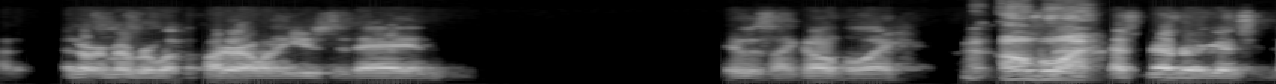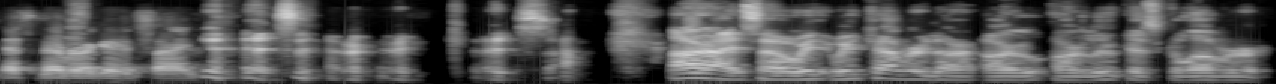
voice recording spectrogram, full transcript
i don't remember what putter i want to use today and it was like oh boy Oh boy, that's never a good. That's never a good sign. it's never a good sign. All right, so we, we covered our, our, our Lucas Glover,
